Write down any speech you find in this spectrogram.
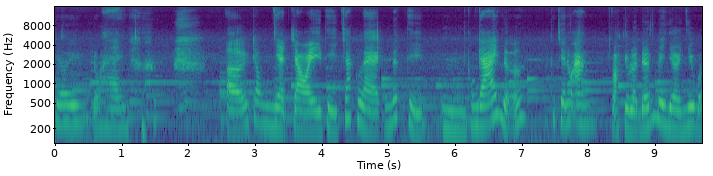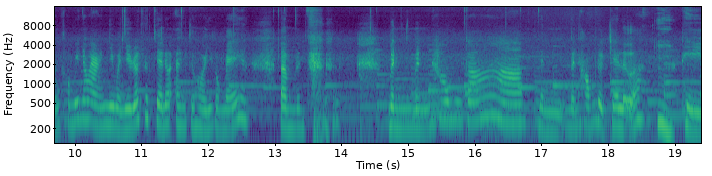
chơi đồ hàng ở trong nhà tròi thì chắc là con nít thì um, con gái nữa thích chơi nấu ăn. Mặc dù là đến bây giờ như vẫn không biết nấu ăn nhưng mà như rất thích chơi nấu ăn từ hồi như còn bé và mình mình mình không có mình mình không được chơi lửa. Ừ. thì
